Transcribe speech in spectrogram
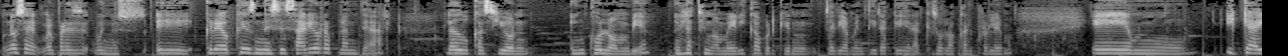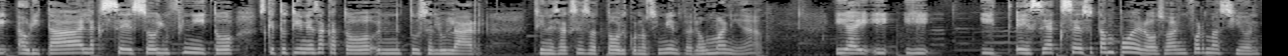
No sé, me parece, bueno, es, eh, creo que es necesario replantear la educación en Colombia, en Latinoamérica, porque sería mentira que dijera que solo acá el problema. Eh, y que hay ahorita el acceso infinito, es que tú tienes acá todo en tu celular, tienes acceso a todo el conocimiento de la humanidad. Y hay, y, y, y ese acceso tan poderoso a información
